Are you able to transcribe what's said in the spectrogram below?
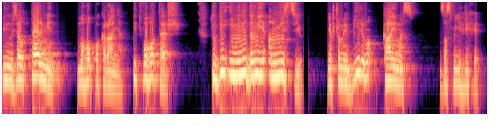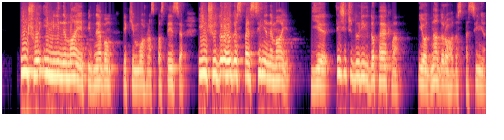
Він узяв термін мого покарання і твого теж. Тобі і мені дарує амністію, якщо ми віримо, каємось за свої гріхи. Іншого імені немає під небом, яким можна спастися, іншої дороги до спасіння немає. Є тисячі доріг до пекла і одна дорога до спасіння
